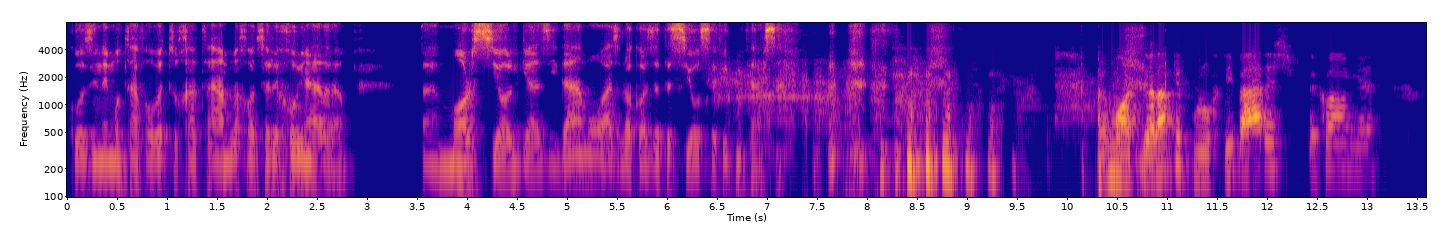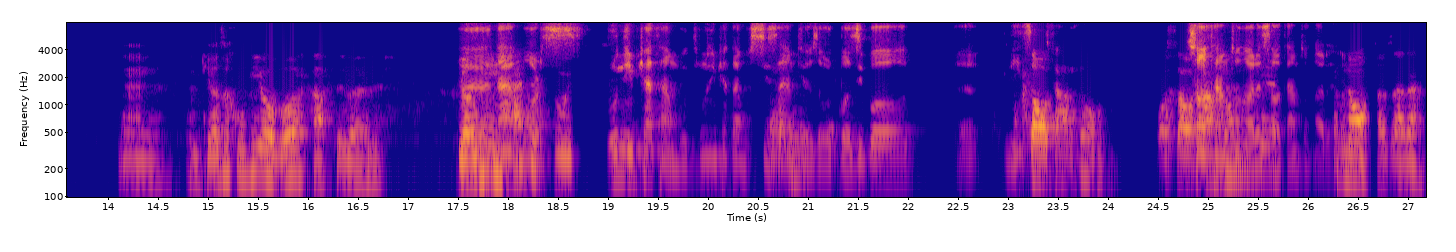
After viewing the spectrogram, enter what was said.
گزینه متفاوت تو خط حمله خاطر خوبی ندارم. مارسیال گزیدم و از لاکازت سیاسفید میترسم. مارسیال هم که فروختی بعدش بکنم یه امتیاز خوبی آورد هفته بعدش. نه مارس رو نیمکت هم بود. رو نیمکت هم بود. 13 امتیاز آورد. بازی با لیدز؟ ساوثهمپتون. ساوثهمپتون آره ساوثهمپتون آره. نه تا زدن.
